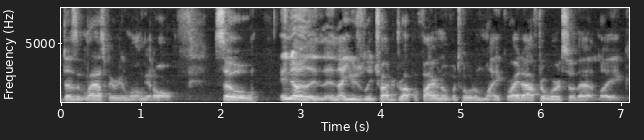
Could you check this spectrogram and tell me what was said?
doesn't last very long at all. So and, you know, and I usually try to drop a Fire Nova Totem like right afterwards so that like,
